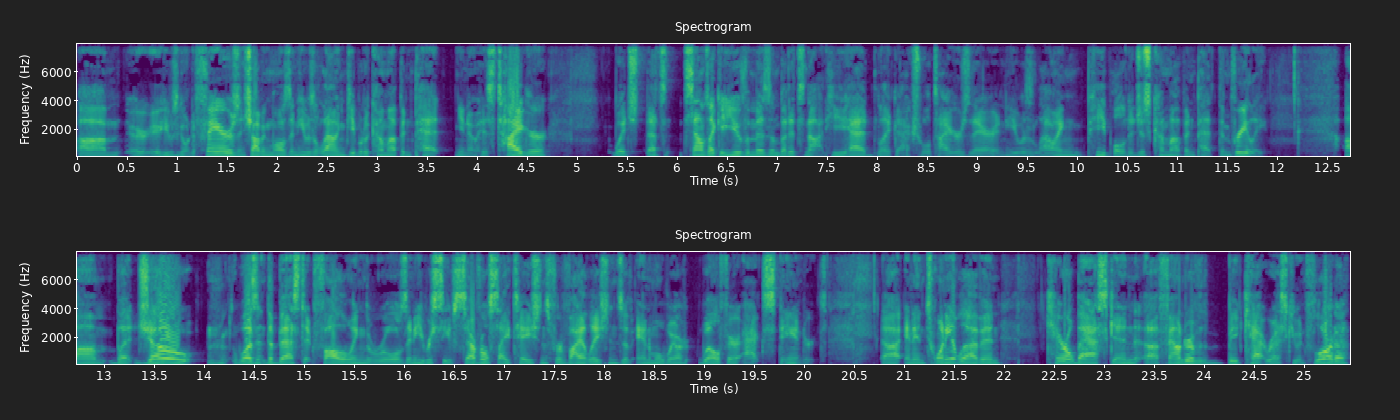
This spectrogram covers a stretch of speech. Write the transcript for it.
um, he was going to fairs and shopping malls and he was allowing people to come up and pet you know his tiger which that sounds like a euphemism, but it's not. He had like actual tigers there, and he was allowing people to just come up and pet them freely. Um, but Joe wasn't the best at following the rules, and he received several citations for violations of Animal Welfare Act standards. Uh, and in 2011, Carole Baskin, uh, founder of the Big Cat Rescue in Florida,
